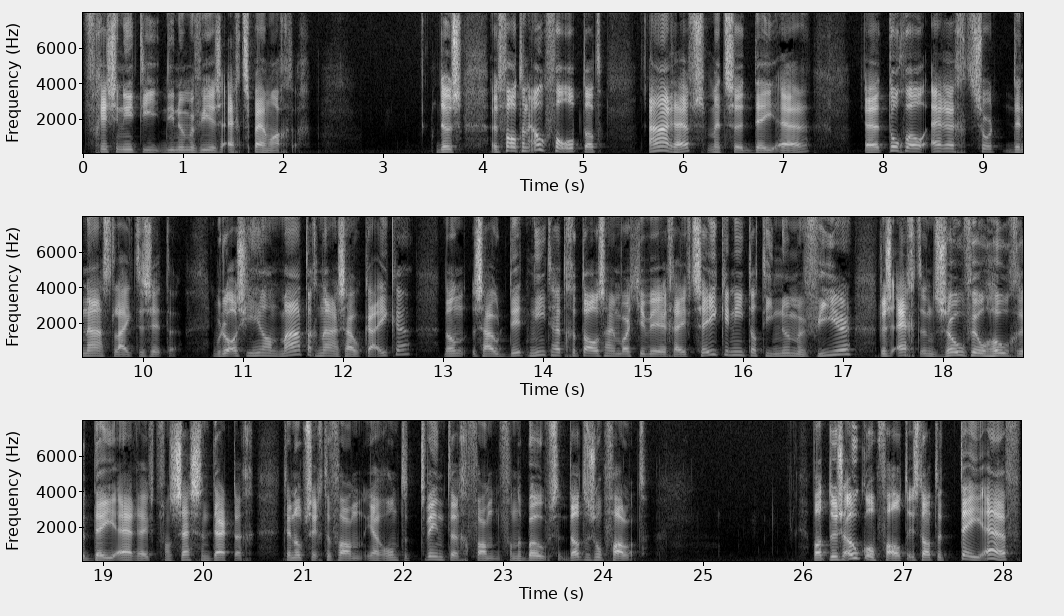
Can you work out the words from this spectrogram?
vergis je niet, die, die nummer 4 is echt spamachtig. Dus het valt in elk geval op dat Ahrefs met zijn DR uh, toch wel erg soort ernaast lijkt te zitten. Ik bedoel, als je hier handmatig naar zou kijken, dan zou dit niet het getal zijn wat je weergeeft. Zeker niet dat die nummer 4 dus echt een zoveel hogere DR heeft van 36 ten opzichte van ja, rond de 20 van, van de bovenste. Dat is opvallend. Wat dus ook opvalt, is dat de TF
